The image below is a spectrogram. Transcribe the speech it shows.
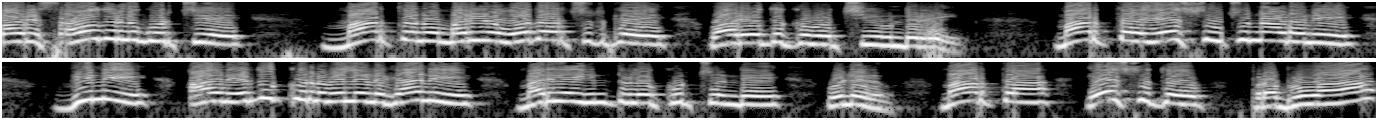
వారి సహోదరుల గురించి మార్తను మరియు ఓదార్చుటకై వారి ఎదుకు వచ్చి ఉండిరి. మార్త ఏసుచున్నాడని విని ఆయన ఎదుక్కుని వెళ్ళాను గాని మరి ఇంటిలో కూర్చుండి ఉండెను. మార్త యేసుతో ప్రభువా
